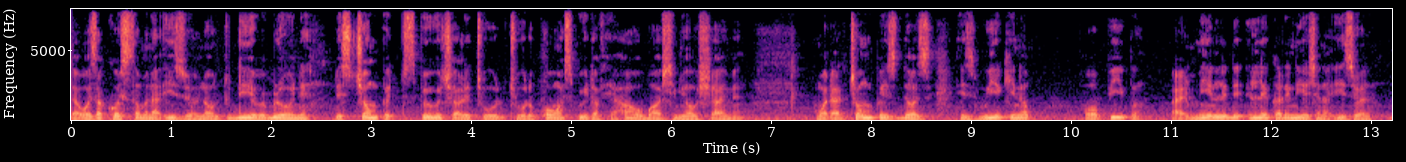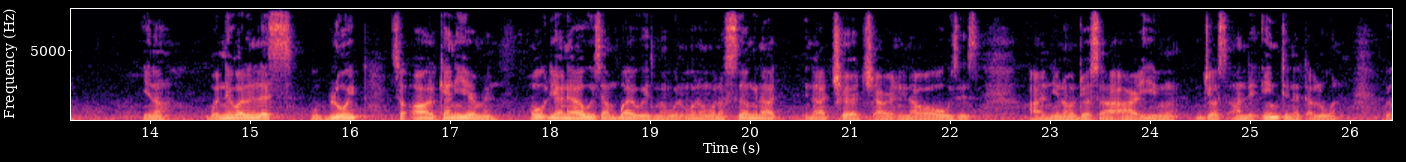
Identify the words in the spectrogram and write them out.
that was a custom in Israel. Now today we're blowing this trumpet spiritually through, through the power and spirit of Yahweh Bashim Yahushai, man. What that trumpet does is waking up our people, right? Mainly the elect of the nation of Israel, you know. But nevertheless, we blow it so all can hear, man. Out there in the houses and byways, man. We when, when I sung in our, in our church or in our houses, and you know, just uh, or even just on the internet alone, we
